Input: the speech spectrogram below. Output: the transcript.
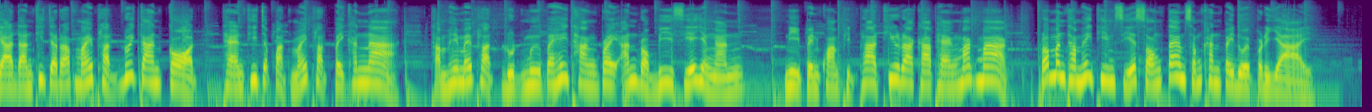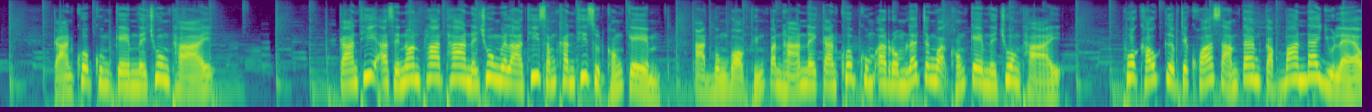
ยาดันที่จะรับไม้ผลัดด้วยการกอด แทนที่จะปัดไม้ผลัดไปข้างหน้าทำให้ไม้ผลัดหลุดมือไปให้ทางไบรอันบรอบบี้เสียอย่างนั้น นี่เป็นความผิดพลาดที่ราคาแพงมากๆ ราะมันทำให้ทีมเสีย 2 แต้มสำคัญไปโดยปริยาย การควบคุมเกมในช่วงท้าย การที่อาร์เซนอลพลาดท่าในช่วงเวลาที่สำคัญที่สุดของเกม อาจบ่งบอกถึงปัญหาในการควบคุมอารมณ์และจังหวะของเกมในช่วงท้าย พวกเขาเกือบจะคว้า 3 แต้มกลับบ้านได้อยู่แล้ว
